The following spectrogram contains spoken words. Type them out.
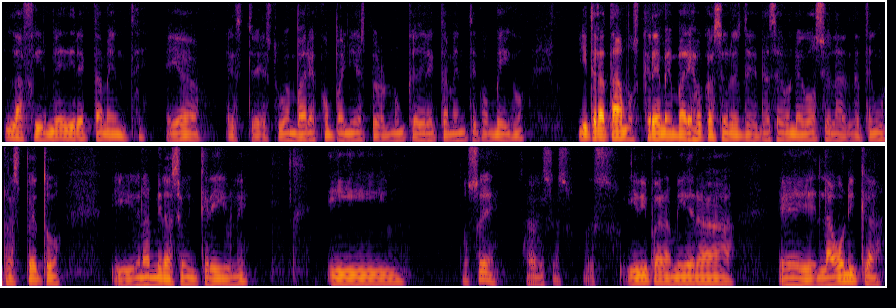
la firmé directamente. Ella este, estuvo en varias compañías, pero nunca directamente conmigo. Y tratamos, créeme, en varias ocasiones de, hacer un negocio. La, tengo un respeto y una admiración increíble. Y no sé, ¿sabes? Es- es- Ivy para mí era eh, la única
